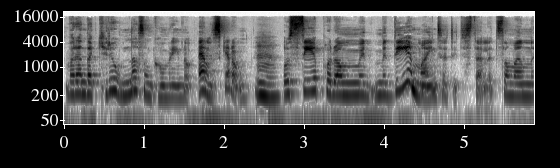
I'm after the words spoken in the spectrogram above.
varenda krona som kommer in och älska dem. Och se på dem med, med det mindsetet istället som en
